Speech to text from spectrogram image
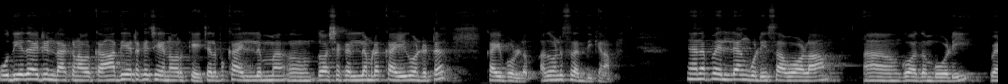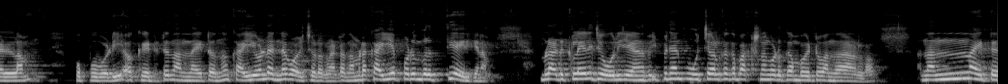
പുതിയതായിട്ട് ഉണ്ടാക്കണവർക്ക് ആദ്യമായിട്ടൊക്കെ ചെയ്യണവർക്ക് ചിലപ്പോൾ കല്ലും ദോശക്കല്ലും നമ്മുടെ കൈ കൊണ്ടിട്ട് കൈ പൊള്ളും. അതുകൊണ്ട് ശ്രദ്ധിക്കണം. ഞാനപ്പോൾ എല്ലാം കൂടി സവോള ഗോതമ്പ് പൊടി വെള്ളം ഉപ്പുപൊടി ഒക്കെ ഇട്ടിട്ട് നന്നായിട്ടൊന്ന് കൈ കൊണ്ട് തന്നെ കുഴച്ച് കൊടുക്കണം കേട്ടോ. നമ്മുടെ കൈ എപ്പോഴും വൃത്തിയായിരിക്കണം. നമ്മൾ അടുക്കളയിൽ ജോലി ചെയ്യണം ഇപ്പം ഞാൻ പൂച്ചകൾക്കൊക്കെ ഭക്ഷണം കൊടുക്കാൻ പോയിട്ട് വന്നതാണല്ലോ. നന്നായിട്ട്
